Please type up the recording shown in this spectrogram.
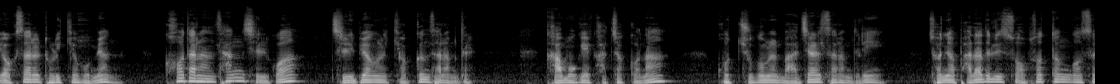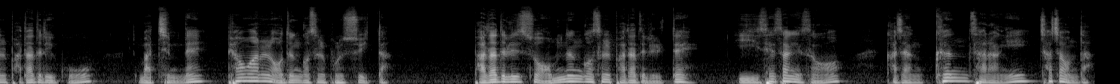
역사를 돌이켜보면 커다란 상실과 질병을 겪은 사람들, 감옥에 갇혔거나 곧 죽음을 맞이할 사람들이 전혀 받아들일 수 없었던 것을 받아들이고 마침내 평화를 얻은 것을 볼 수 있다. 받아들일 수 없는 것을 받아들일 때 이 세상에서 가장 큰 사랑이 찾아온다.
